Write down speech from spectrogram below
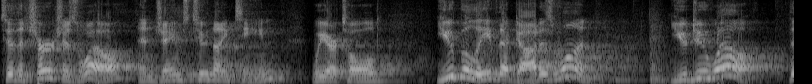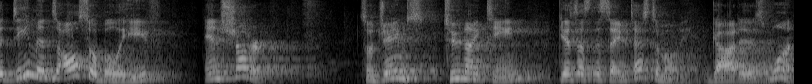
to the church as well. In James 2:19, we are told, "You believe that God is one. You do well. The demons also believe and shudder." So James 2:19 gives us the same testimony. God is one.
